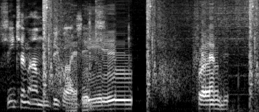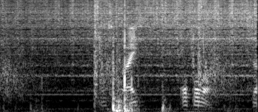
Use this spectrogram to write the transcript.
Síce mám big I old see boots. you, friend. Posłuchaj. Opowa. Co?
